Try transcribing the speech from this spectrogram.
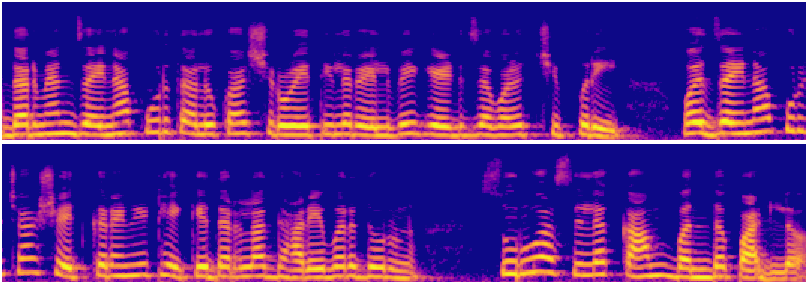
दरम्यान जैनापूर तालुका शिरोळेतील रेल्वे रेल्वे गेटजवळ चिपरी व जैनापूरच्या शेतकऱ्यांनी ठेकेदाराला धारेवर धरून सुरू असलेलं काम बंद पाडलं.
